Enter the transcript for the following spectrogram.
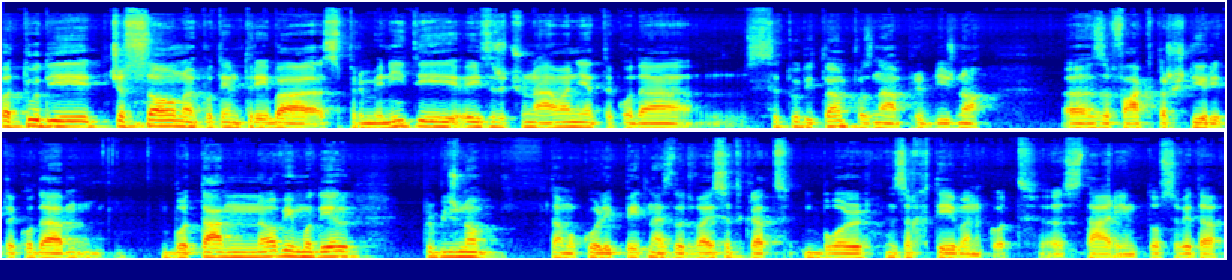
Pa tudi časovno je potem treba spremeniti izračunavanje, tako da se tudi tam pozna približno uh, za faktor 4. Tako da bo ta novi model približno tam okoli 15 do 20 krat bolj zahteven kot uh, stari. In to seveda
